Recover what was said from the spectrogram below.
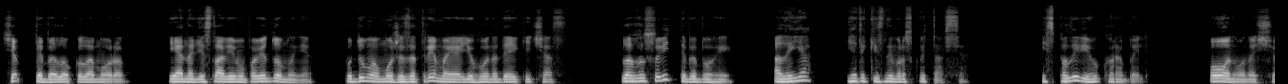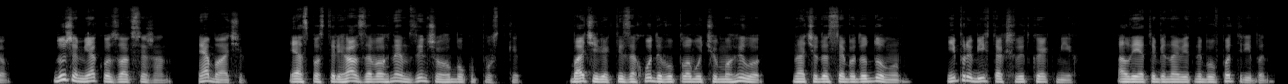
Щоб тебе, Локу Ламоро. Я надіслав йому повідомлення. Подумав, може, затримає його на деякий час. Благословіть тебе, боги. Але я я таки з ним розквитався. І спалив його корабель. Он воно що. Дуже м'яко звався Жан. Я бачив. Я спостерігав за вогнем з іншого боку пустки. Бачив, як ти заходив у плавучу могилу, наче до себе додому, і прибіг так швидко, як міг. Але я тобі навіть не був потрібен.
